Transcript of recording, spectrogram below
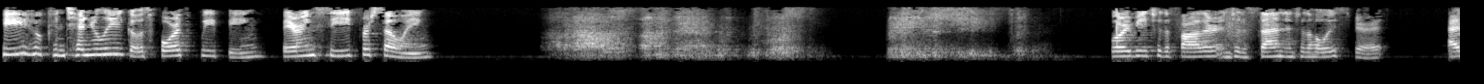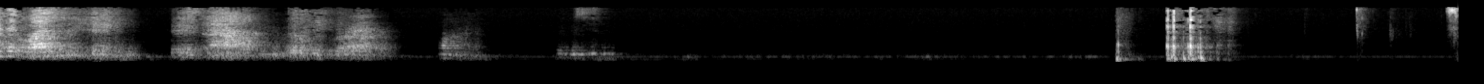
He who continually goes forth weeping, bearing seed for sowing. Glory be to the Father, and to the Son, and to the Holy Spirit, as it was.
